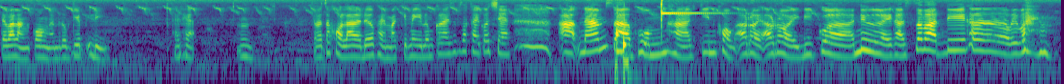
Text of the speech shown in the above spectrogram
แต่ว่าหลังกล้องนะไม่ต้องเก็บอีหลีแท้ๆอืม แต่ว่าจะขอลาล้วเด้อใครมาคลินี้อย่าลืมก็ได้ซับสไครต์ก็แชร์อาบน้ำสระผมหากินของอร่อยอร่อยดีกว่าเหนื่อยค่ะ สวัสดีค่ะ บ๊ายบาย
